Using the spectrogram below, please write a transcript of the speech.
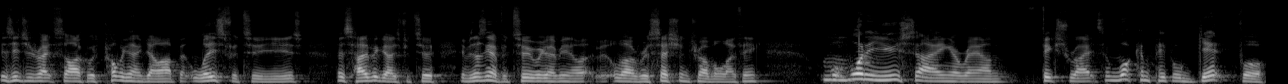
this interest rate cycle is probably going to go up at least for two years. Let's hope it goes for two. If it doesn't go for two, we're going to be in a lot of recession trouble, I think. Mm. What are you saying around fixed rates and what can people get for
